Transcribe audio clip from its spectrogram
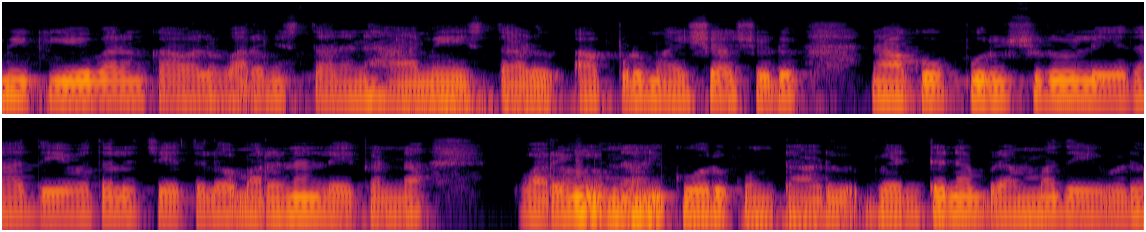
మీకు ఏ వరం కావాలో వరమిస్తానని హామీ ఇస్తాడు. అప్పుడు మహిషాసురుడు నాకు పురుషుడు లేదా దేవతల చేతిలో మరణం లేకుండా వరం ఇమ్మని కోరుకుంటాడు. వెంటనే బ్రహ్మదేవుడు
